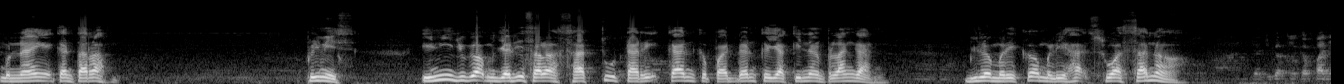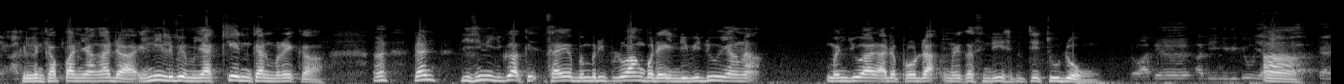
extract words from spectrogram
menaikkan taraf premis. Ini juga menjadi salah satu tarikan kepada keyakinan pelanggan bila mereka melihat suasana dan juga kelengkapan yang ada. Kelengkapan yang ada. Ini lebih meyakinkan mereka. Ha? Dan di sini juga saya memberi peluang pada individu yang nak menjual ada produk mereka sendiri seperti tudung. So, ada ada individu yang ha, letakkan,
